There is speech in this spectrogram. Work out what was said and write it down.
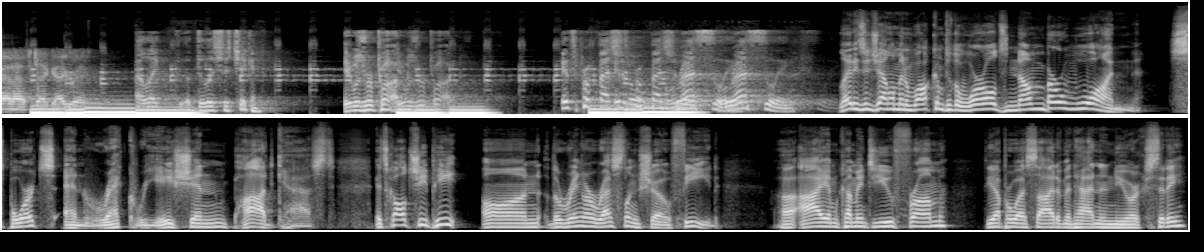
Shout out Stack Aggro. I like a delicious chicken. It was Rapod. It was Rapod. It's professional, professional wrestling. wrestling. Ladies and gentlemen, welcome to the world's number one sports and recreation podcast. It's called Cheap Heat on the Ringer Wrestling Show feed. Uh, I am coming to you from the Upper West Side of Manhattan in New York City.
